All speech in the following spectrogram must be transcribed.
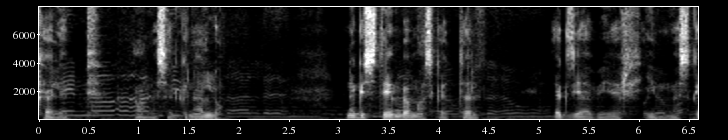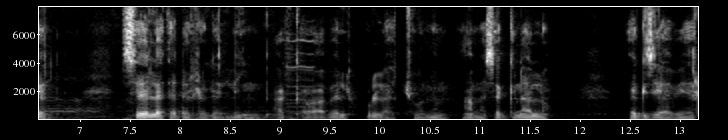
ከልብ አመሰግናለሁ። ንግሥቴን በማስከተል እግዚአብሔር ይመስገን ስለተደረገልኝ አቀባበል ሁላችሁንም አመሰግናለሁ። እግዚአብሔር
